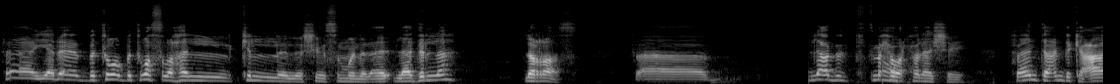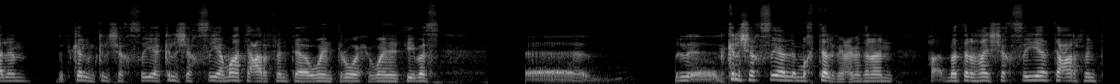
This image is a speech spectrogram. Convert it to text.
فيعني بتو بتوصله هل كل شو يسمونه الأدلة للرأس. ف اللعبة بتتمحور حول هالشيء فأنت عندك عالم بتكلم كل شخصية كل شخصية ما تعرف أنت وين تروح وين تي بس آه، كل شخصية مختلفة يعني مثلا مثلا هاي الشخصية تعرف أنت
